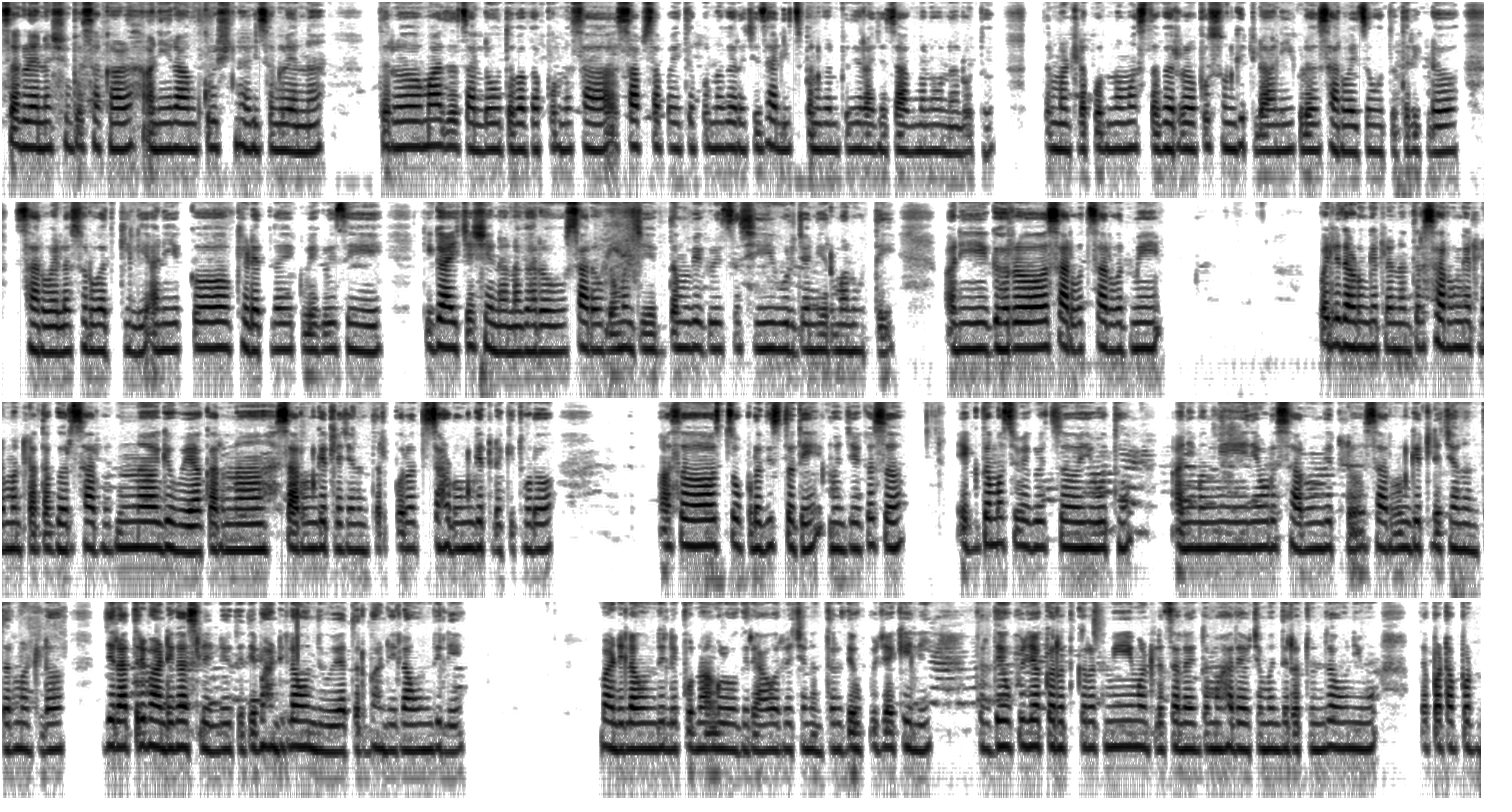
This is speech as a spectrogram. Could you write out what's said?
सगळ्यांना शुभ सकाळ आणि रामकृष्ण हरी सगळ्यांना. तर माझं चाललं होतं बघा पूर्ण सा साफसफाई तर पूर्ण घराची झालीच पण गणपती राजाचं आगमन होणार होतं. तर म्हटलं पूर्ण मस्त घर पुसून घेतलं आणि इकडं सारवायचं होतं तर इकडं सारवायला सुरुवात केली. आणि एक खेड्यातलं एक वेगळीच हे की गायच्या शेणानं घर सारवलं म्हणजे एकदम वेगळीच अशी ऊर्जा निर्माण होते. आणि घर सारवत सारवत मी पहिले झाडून घेतल्यानंतर सारून घेतलं. म्हटलं आता घर सारून घेऊया. कारण सारून घेतल्याच्यानंतर परत झाडून घेतलं की थोडं असं चोपडं दिसतं ते. म्हणजे कसं एकदमच वेगळंच हे होतं. आणि मग मी एवढं सारून घेतलं. सारून घेतल्याच्यानंतर म्हटलं जे रात्री भांडी घासलेले होते ते भांडी लावून देऊया. तर भांडी लावून दिले. भांडी लावून दिले पूर्ण आंघोळ वगैरे आवरल्याच्यानंतर देवपूजा केली. तर देवपूजा करत करत मी म्हटलं चला एकदा महादेवाच्या मंदिरातून जाऊन येऊ. तर पटापट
